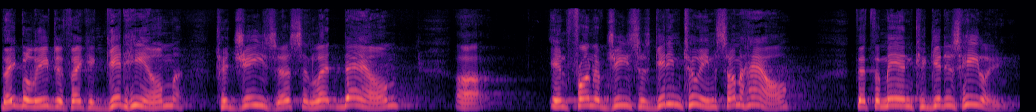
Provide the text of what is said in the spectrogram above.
They believed if they could get him to Jesus and let down uh, in front of Jesus, get him to him somehow, that the man could get his healing.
